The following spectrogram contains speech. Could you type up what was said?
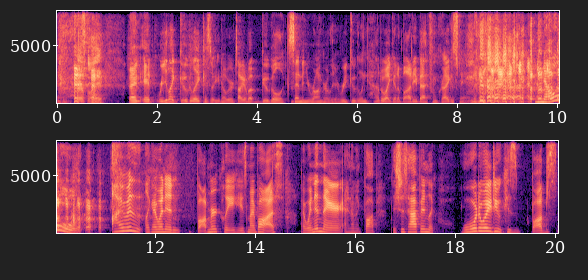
Fair play. And it, were you like Googling? Because, you know, we were talking about Google sending you wrong earlier. Were you Googling, how do I get a body back from Kyrgyzstan? No, I was like, I went in. Bob Merkley, he's my boss. I went in there and I'm like, Bob, this just happened. Like, what do I do? Because Bob's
